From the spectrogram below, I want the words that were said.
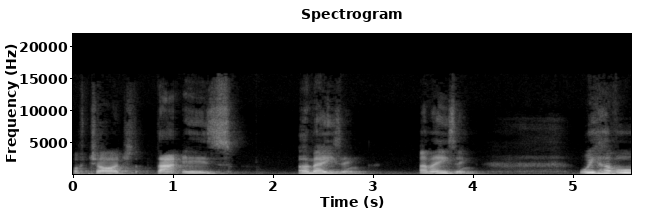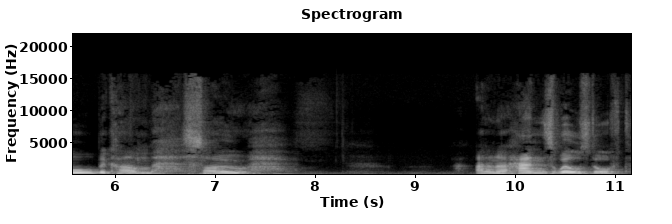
of charge. That is amazing. Amazing. We have all become so, I don't know, Hans Wilsdorf,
